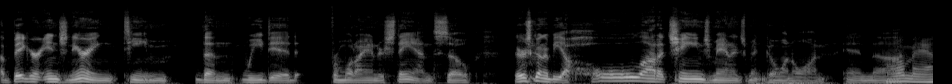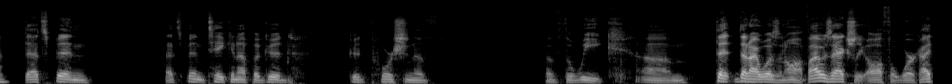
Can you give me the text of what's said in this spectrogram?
a bigger engineering team than we did, from what I understand. So there's going to be a whole lot of change management going on, and uh, oh man. that's been that's been taking up a good good portion of of the week um that that I wasn't off. I was actually off of work. I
